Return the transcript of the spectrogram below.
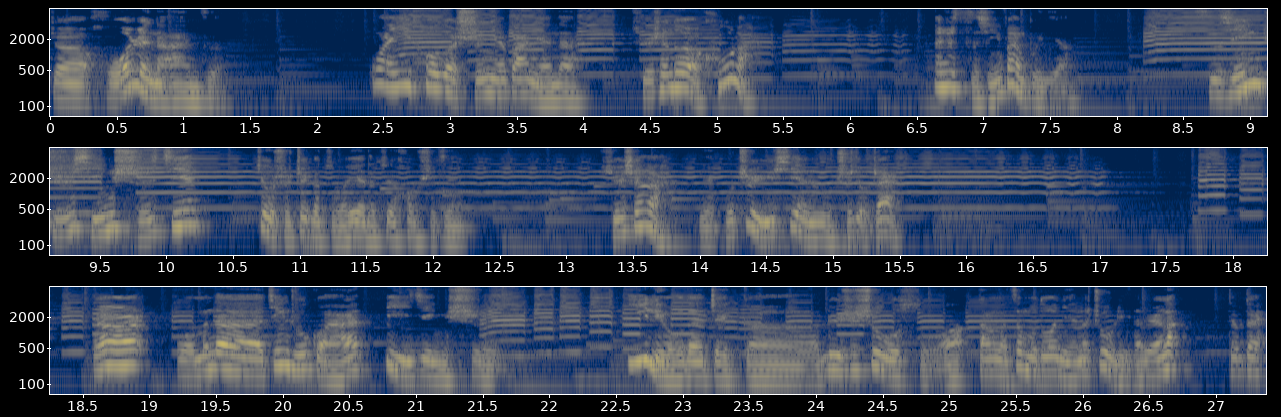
这活人的案子，万一拖个十年八年的，学生都要哭了。但是死刑犯不一样，死刑执行时间就是这个作业的最后时间，学生啊也不至于陷入持久战。然而，我们的金主管毕竟是一流的这个律师事务所，当了这么多年的助理的人了，对不对？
